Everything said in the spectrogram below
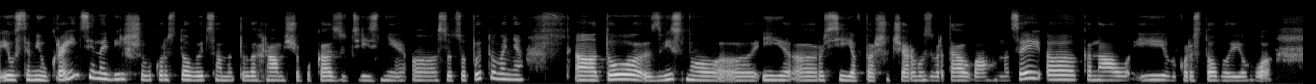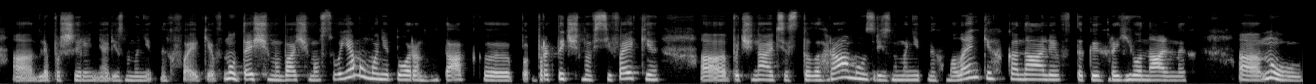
і у самі українці найбільше використовують саме Телеграм, що показують різні соцопитування, то звісно і Росія в першу чергу звертає увагу на цей е, канал і використовую його е, для поширення різноманітних фейків. Ну, те, що ми бачимо в своєму моніторингу, так е, практично всі фейки починаються з телеграму, з різноманітних маленьких каналів, таких регіональних. Ну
